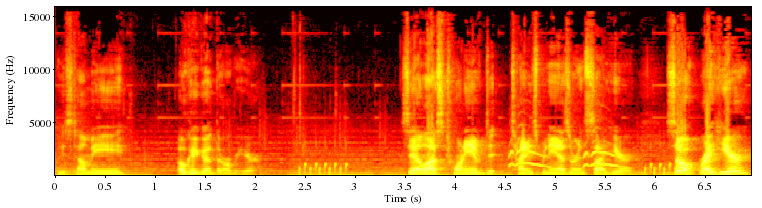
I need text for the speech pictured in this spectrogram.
Please tell me... Okay, good, they're over here. So yeah, the last 20 of Tiny's bananas are inside here. So, right here,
